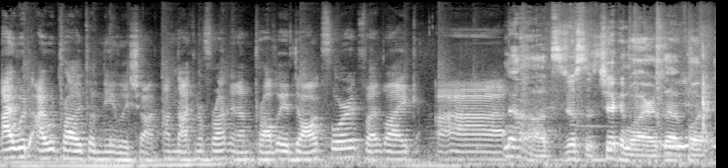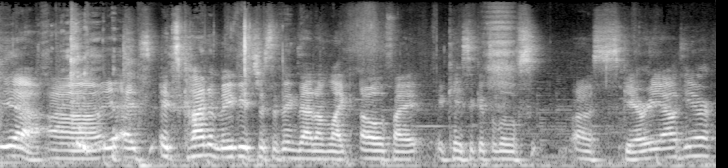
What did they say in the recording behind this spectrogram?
I would I would probably put a knee leash on. I'm not gonna front, and I'm probably a dog for it, but like, uh, No, it's just a chicken wire at that point. yeah, uh, yeah, it's it's kind of maybe it's just a thing that I'm like, oh, if I in case it gets a little uh, scary out here.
